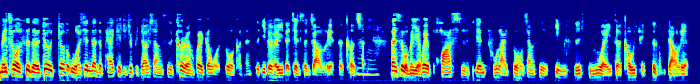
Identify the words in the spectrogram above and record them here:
没错，是的。就就我现在的 package 就比较像是客人会跟我做，可能是一对一的健身教练的课程。嗯但是我们也会花时间出来做，像是饮食行为的 coaching 这种教练，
